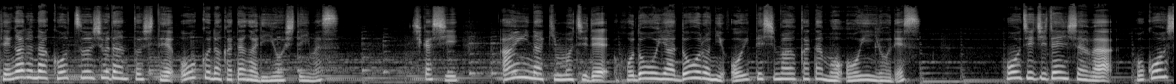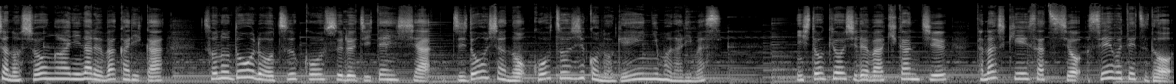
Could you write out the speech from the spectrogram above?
手軽な交通手段として多くの方が利用しています。しかし安易な気持ちで歩道や道路に置いてしまう方も多いようです。放置自転車は歩行者の障害になるばかりかその道路を通行する自転車自動車の交通事故の原因にもなります。西東京市では期間中田無警察署西武鉄道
